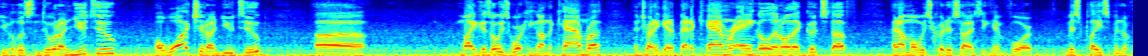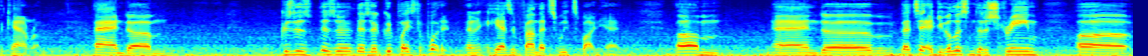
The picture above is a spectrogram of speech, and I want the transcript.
You can listen to it on YouTube or watch it on YouTube. Uh, Mike is always working on the camera and trying to get a better camera angle and all that good stuff. And I'm always criticizing him for misplacement of the camera. And because there's, there's, a, there's a good place to put it. And he hasn't found that sweet spot yet. Um, and uh, that's it. And you can listen to the stream. Uh,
